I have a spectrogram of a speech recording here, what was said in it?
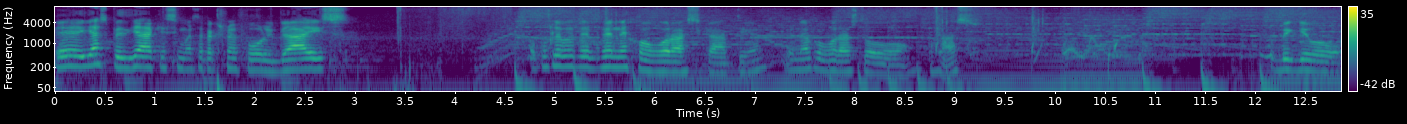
Ε, γεια σας παιδιά και σήμερα θα παίξουμε Fall Guys. Όπως βλέπετε δεν έχω αγοράσει κάτι. Δεν έχω αγοράσει το Pass Μπήκε ο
